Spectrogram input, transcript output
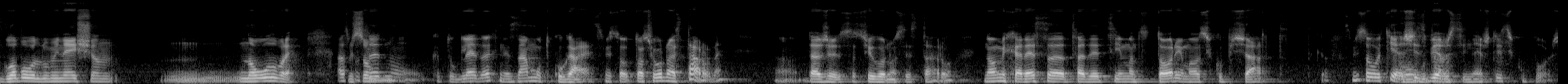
Global Illumination, много добре. Аз Смисъл... последно, като гледах, не знам от кога е. В смисъл, то сигурно е старо, не? А, даже със сигурност е старо. Но ми хареса това, си имат стори, може да си купиш арт такъв. В смисъл, отиваш, избираш да. си нещо и си купуваш.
